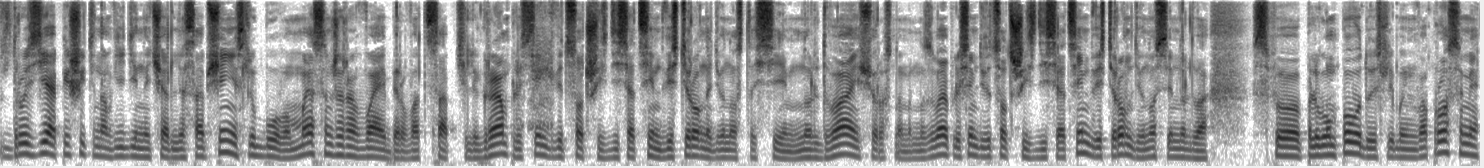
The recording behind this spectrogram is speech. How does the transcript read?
Друзья, пишите нам в единый чат для сообщений с любого мессенджера, Viber, WhatsApp, Telegram, плюс 7 967 200 ровно 9702, еще раз номер называю, плюс 7 967 200 ровно 9702. С, по любому поводу, если любыми вопросами,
